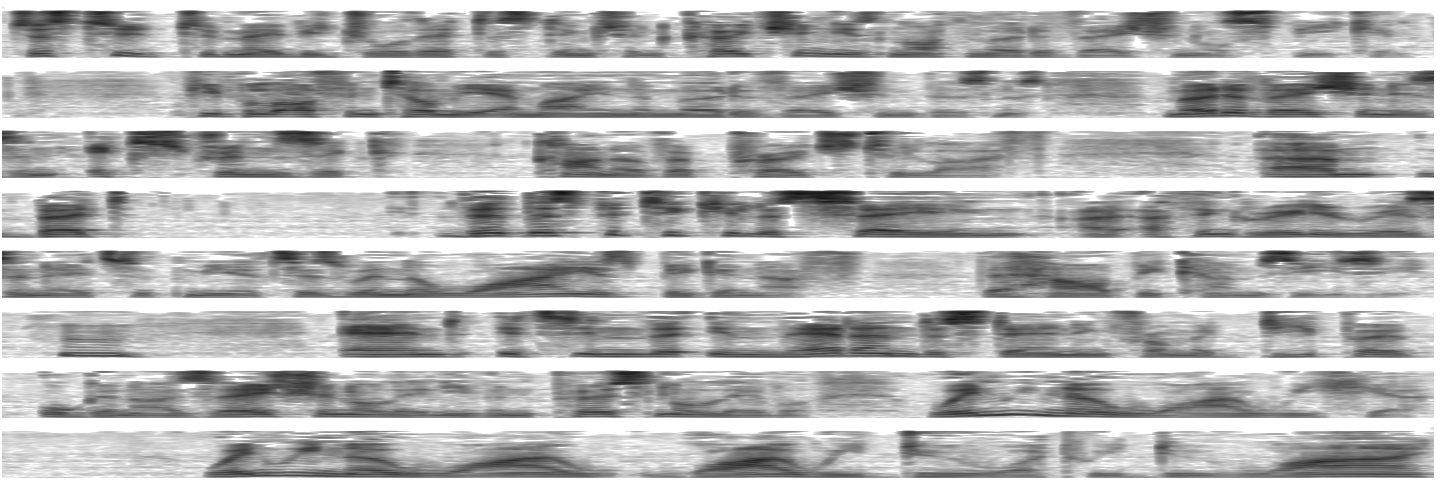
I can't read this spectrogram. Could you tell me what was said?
just to, to maybe draw that distinction, coaching is not motivational speaking. People often tell me, am I in the motivation business? Motivation is an extrinsic kind of approach to life. Um, but th- this particular saying, I think really resonates with me. It says, when the why is big enough, the how becomes easy. Hmm. And it's in the, in that understanding from a deeper organizational and even personal level, when we know why we're here, when we know why, why we do what we do, why,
